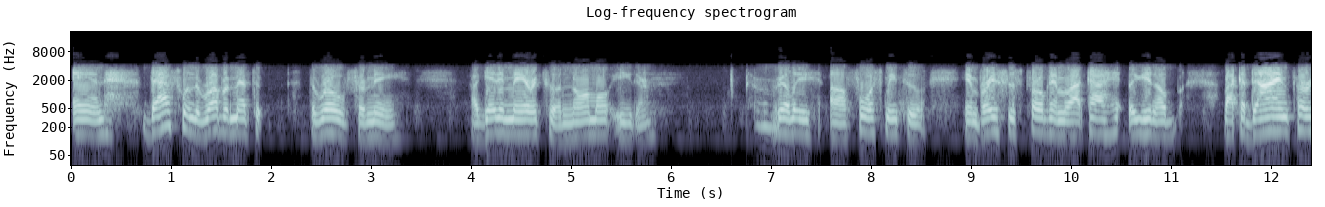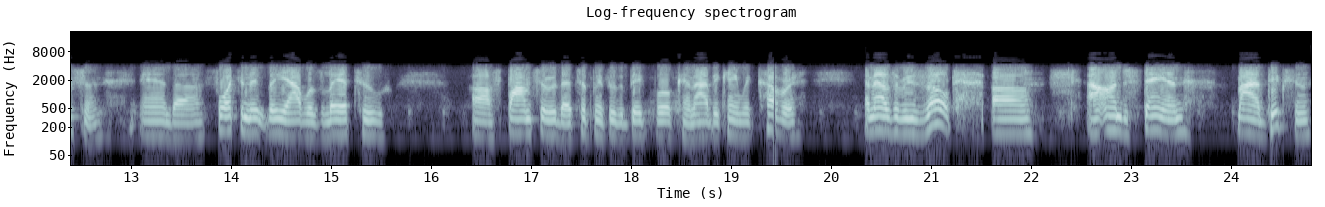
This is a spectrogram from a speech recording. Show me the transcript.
and that's when the rubber met the, the road for me. Uh, getting married to a normal eater really uh, forced me to embrace this program like I, you know, like a dying person. And uh, fortunately, I was led to a sponsor that took me through the big book, and I became recovered. And as a result, uh, I understand my addiction,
